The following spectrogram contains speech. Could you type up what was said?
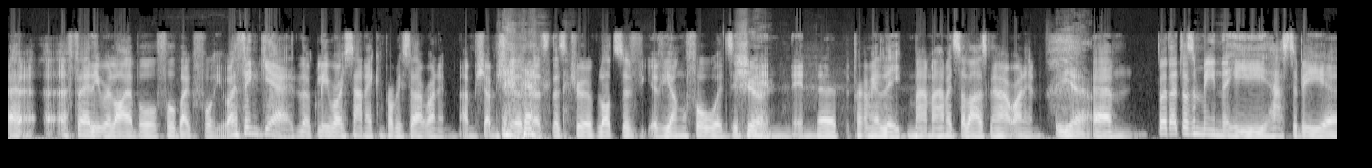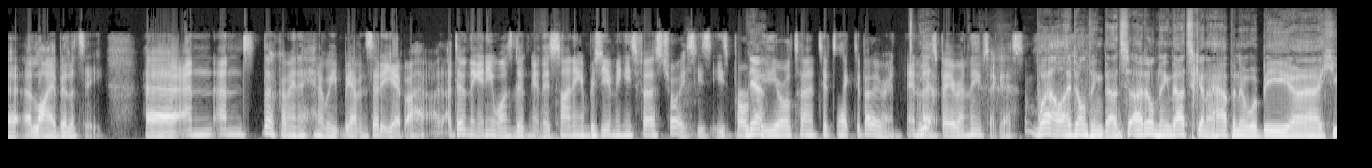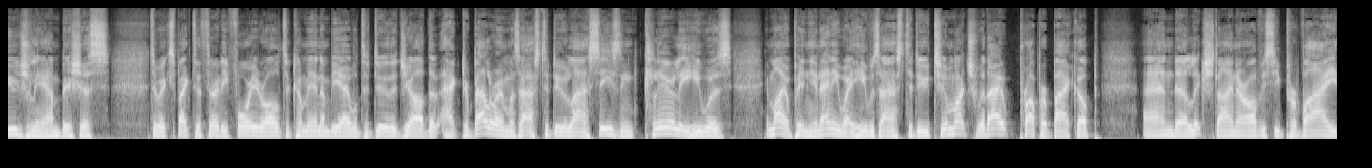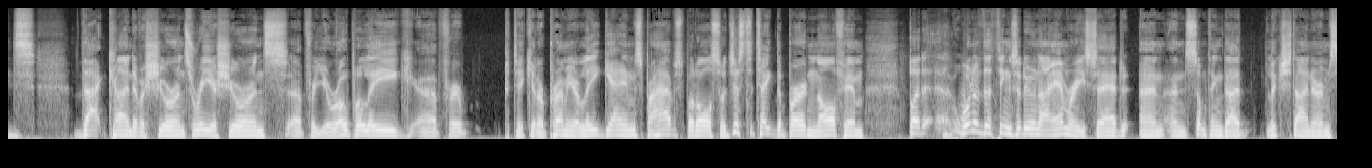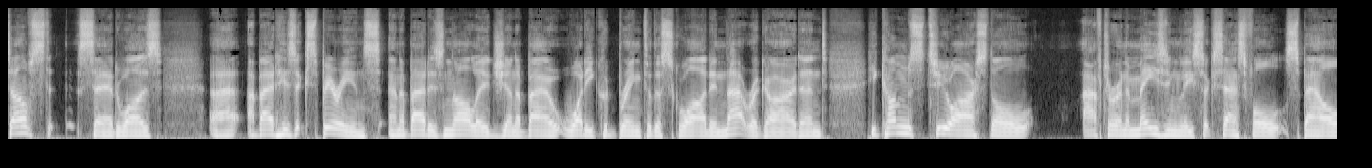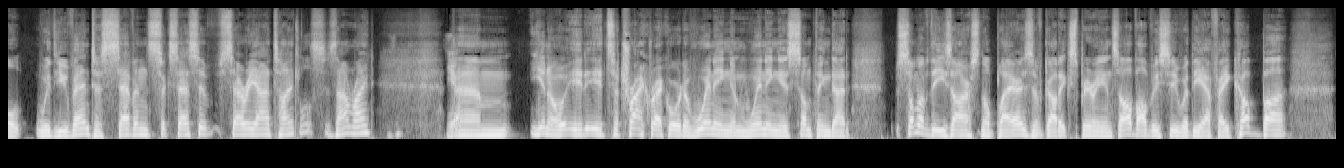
a, a, fairly reliable fullback for you. I think, yeah, look, Leroy Sané can probably start running. I'm, I'm sure that's that's true of lots of, of young forwards in, sure. in, in the Premier League. Mohamed Salah is going to outrun him. Yeah. Um, but that doesn't mean that he has to be a, a liability. Uh, and and look, I mean, you know, we, we haven't said it yet, but I, I, don't think anyone's looking at this signing and presuming he's first choice. He's he's probably yeah. your alternative to Hector Bellerin, unless yeah. Bellerin leaves, I guess. Well, I don't think that's I don't think that's going to happen. It would be uh, hugely ambitious to expect a 34 year old to come in and be able to do the job that Hector Bellerin was asked to do last season. Clearly, he was, in my opinion, anyway, he was asked to do too much without proper backup, and uh, Lichtsteiner obviously provides that kind of assurance, reassurance uh, for Europa League, uh, for particular Premier League games, perhaps, but also just to take the burden off him. But uh, one of the things that Unai Emery said, and, and something that Lichtsteiner himself st- said, was uh, about his experience and about his knowledge and about what he could bring to the squad in that regard. And he comes to Arsenal after an amazingly successful spell with Juventus, seven successive Serie A titles. Is that right? Mm-hmm. Yeah. Um, you know, it, it's a track record of winning, and winning is something that some of these Arsenal players have got experience of, obviously with the FA Cup, but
